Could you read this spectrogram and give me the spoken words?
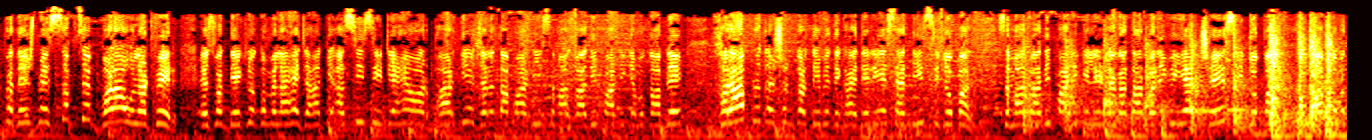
प्रदेश में सबसे बड़ा उलटफेर इस वक्त देखने को मिला है, जहाँ की 80 सीटें हैं और भारतीय जनता पार्टी समाजवादी पार्टी के मुकाबले खराब प्रदर्शन करते हुए दिखाई दे रही है। सैंतीस सीटों पर समाजवादी पार्टी की लीड लगातार बनी हुई है, छह सीटों पर। आपको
